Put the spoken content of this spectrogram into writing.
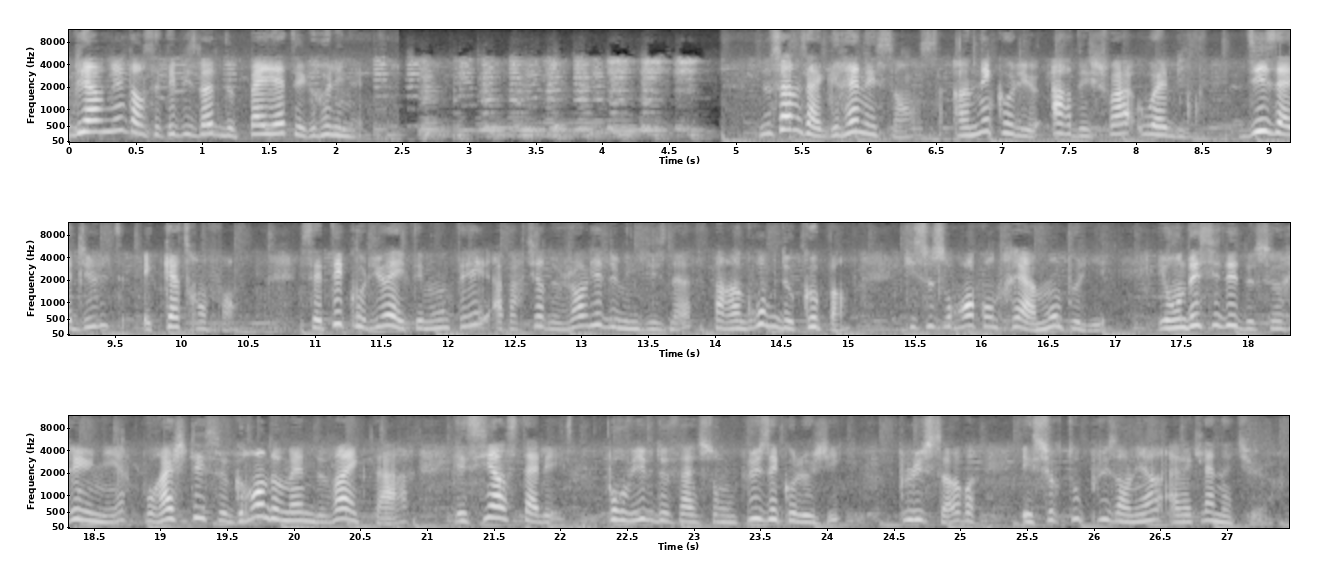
Bienvenue dans cet épisode de Paillettes et Grelinettes. Nous sommes à Grainescence, un écolieu ardéchois où habitent 10 adultes et 4 enfants. Cet écolieu a été monté à partir de janvier 2019 par un groupe de copains qui se sont rencontrés à Montpellier et ont décidé de se réunir pour acheter ce grand domaine de 20 hectares et s'y installer pour vivre de façon plus écologique, plus sobre et surtout plus en lien avec la nature.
